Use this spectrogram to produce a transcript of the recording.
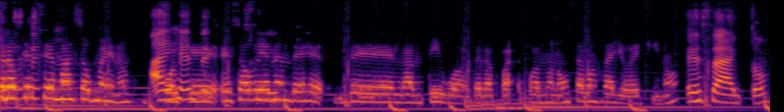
creo que sí, más o menos. Hay gente. Eso viene de, la antigua, de la, cuando no usaban rayo X, ¿no? Exacto.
